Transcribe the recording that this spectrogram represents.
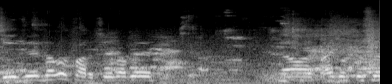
যে যেভাবে পারে সেভাবে নেওয়ার ট্রাই করতেছে।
